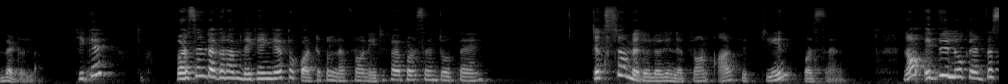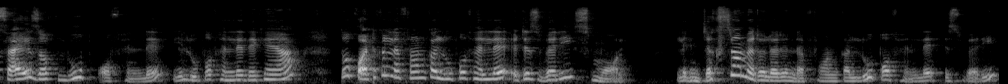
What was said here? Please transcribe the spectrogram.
medulla ठीक है? परसेंट अगर हम देखेंगे तो कॉर्टिकल नेफ्रॉन 85 परसेंट होते हैं। Juxtamedullary nephron are 15 percent now if we look at the size of loop of Henle ये लूप ऑफ़ हेनले देखें आप तो कॉर्टिकल नेफ्रॉन का loop of Henle it is very small लेकिन जक्स्ट्रा मेडुलरी नेफ्रॉन का loop of Henle is very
